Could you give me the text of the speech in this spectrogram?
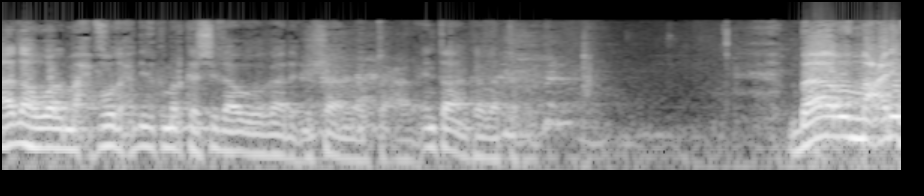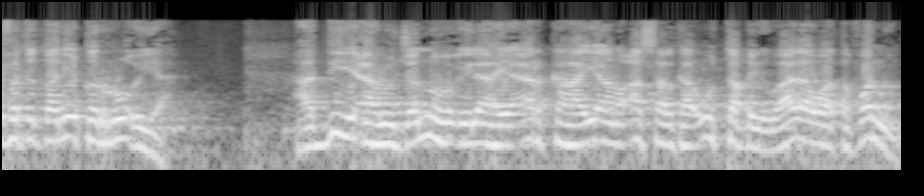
hada huwa اlmaxfuud xadiidka marka sidaa u ogaada in sha allahu tacala intaaan kaga tago baabu macrifati ariiqi الru'ya haddii ahlu jannuhu ilaahay arkahayaanoo asalkaa u taqi hada waa tafanun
